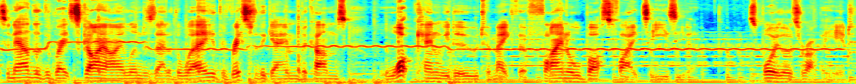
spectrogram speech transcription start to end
So now that the Great Sky Island is out of the way, the rest of the game becomes what can we do to make the final boss fights easier? Spoilers are up ahead.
